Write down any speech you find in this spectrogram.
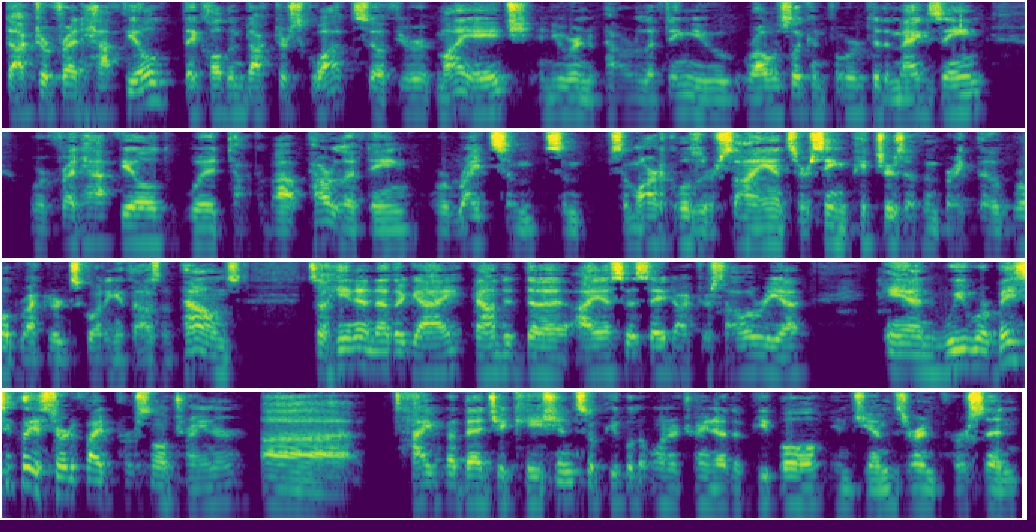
Dr. Fred Hatfield. They called him Dr. Squat. So if you're at my age and you were into powerlifting, you were always looking forward to the magazine where Fred Hatfield would talk about powerlifting or write some some some articles or science or seeing pictures of him break the world record squatting a thousand pounds. So he and another guy founded the ISSA, Dr. Sal Arria, and we were basically a certified personal trainer uh, type of education. So people that want to train other people in gyms or in person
